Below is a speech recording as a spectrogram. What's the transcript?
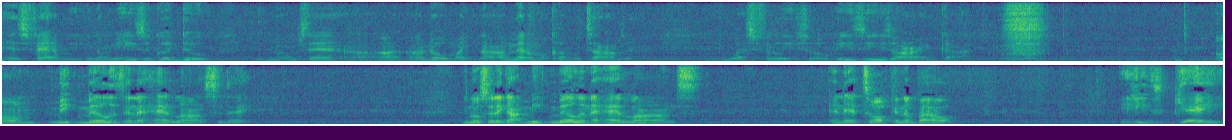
and his family. You know, I mean, he's a good dude. You know what I'm saying? I I, I know Mike. I met him a couple of in West Philly, so he's he's all right guy. Um, Meek Mill is in the headlines today. You know, so they got Meek Mill in the headlines, and they're talking about he's gay,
